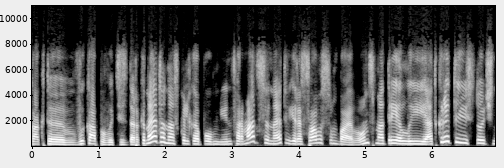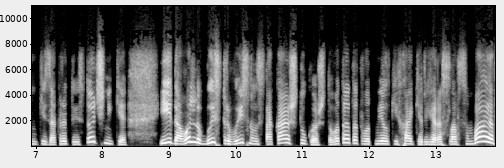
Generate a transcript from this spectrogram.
как-то выкапывать из Даркнета, насколько я помню, информацию на этого Ярослава Сумбаева. Он смотрел и открытые источники, и закрытые источники, и довольно быстро выяснилась такая штука, что вот этот вот мелкий хакер Ярослав Сумбаев,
